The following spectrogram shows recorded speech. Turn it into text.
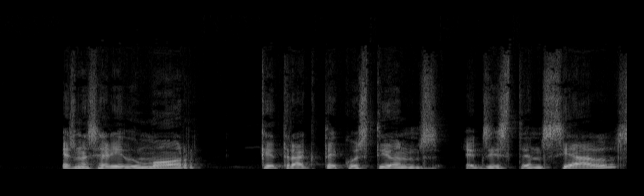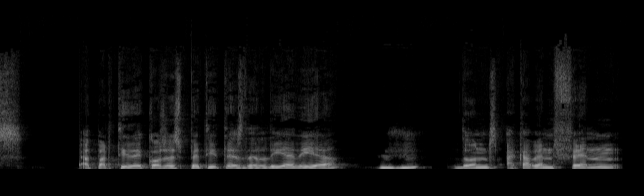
és una sèrie d'humor que tracta qüestions existencials a partir de coses petites del dia a dia, Uh -huh. Doncs acaben fent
